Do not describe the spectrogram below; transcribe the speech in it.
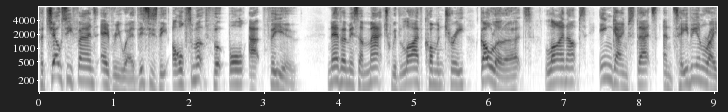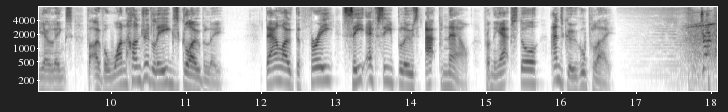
For Chelsea fans everywhere, this is the ultimate football app for you. Never miss a match with live commentary, goal alerts, lineups, in game stats, and TV and radio links for over 100 leagues globally. Download the free CFC Blues app now from the App Store and Google Play. Drogba!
